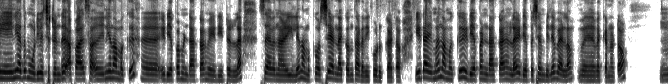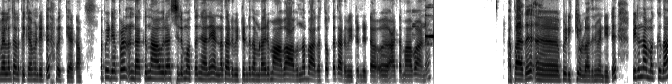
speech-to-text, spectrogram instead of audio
ഇനി അത് മൂടി വെച്ചിട്ടുണ്ട്. അപ്പോൾ ആ ഇനി നമുക്ക് ഇടിയപ്പം ഉണ്ടാക്കാൻ വേണ്ടിയിട്ടുള്ള സേവനാഴിയിൽ നമുക്ക് കുറച്ച് എണ്ണയൊക്കെ ഒന്ന് തടവി കൊടുക്കാം കേട്ടോ ഈ ടൈം നമുക്ക് ഇടിയപ്പം ഉണ്ടാക്കാനുള്ള ഇടിയപ്പ ചെമ്പിൽ വെള്ളം വെക്കണം കേട്ടോ വെള്ളം തിളപ്പിക്കാൻ വേണ്ടിയിട്ട് വെക്കുക കേട്ടോ അപ്പോൾ ഇടിയപ്പം ഉണ്ടാക്കുന്ന ആ ഒരു അച്ചിൽ മൊത്തം ഞാൻ എണ്ണ തടവിയിട്ടുണ്ട്. നമ്മുടെ ഒരു മാവ് ആവുന്ന ഭാഗത്തൊക്കെ തടവിയിട്ടുണ്ട് കേട്ടോ ആട്ടമാവാണ്. അപ്പം അത് പിടിക്കുള്ളൂ അതിന് വേണ്ടിയിട്ട്. പിന്നെ നമുക്കിതാ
